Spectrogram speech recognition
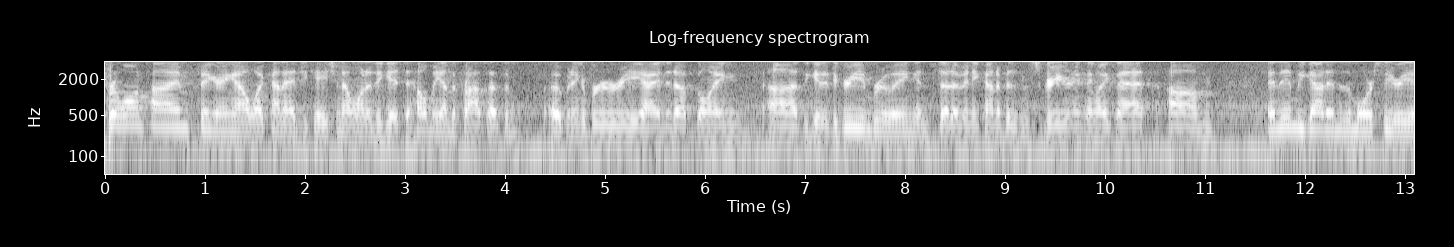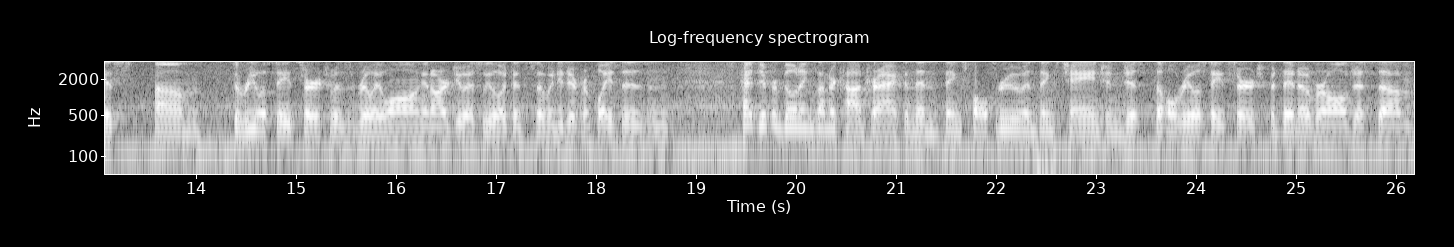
for a long time, figuring out what kind of education I wanted to get to help me on the process of opening a brewery. I ended up going uh, to get a degree in brewing instead of any kind of business degree or anything like that. Um, and then we got into the more serious. Um, the real estate search was really long and arduous. We looked at so many different places and had different buildings under contract, and then things fall through and things change, and just the whole real estate search. But then overall, just um,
